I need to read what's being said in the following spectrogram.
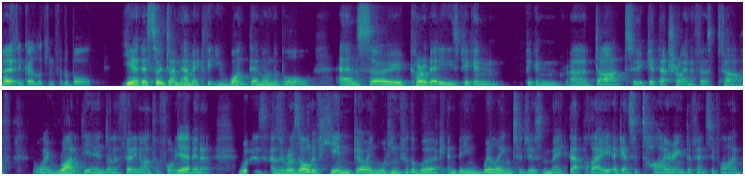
they often go looking for the ball. Yeah, they're so dynamic that you want them on the ball. And so Koroibete's picking and uh, dart to get that try in the first half, like right at the end on the 39th or 40th yeah. minute, was as a result of him going looking for the work and being willing to just make that play against a tiring defensive line.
